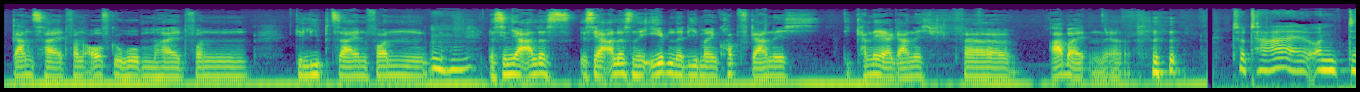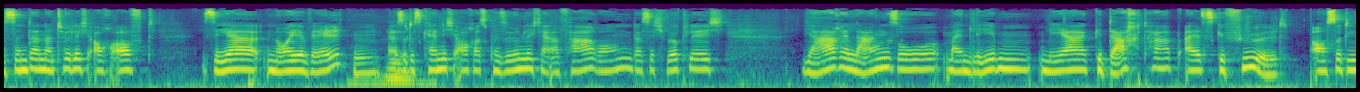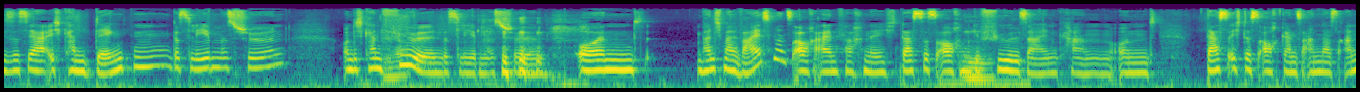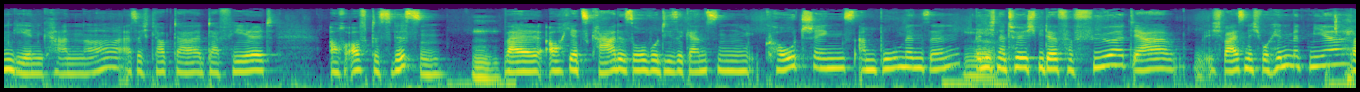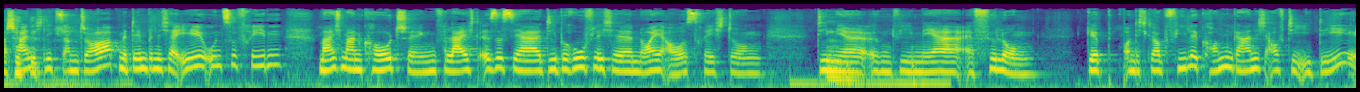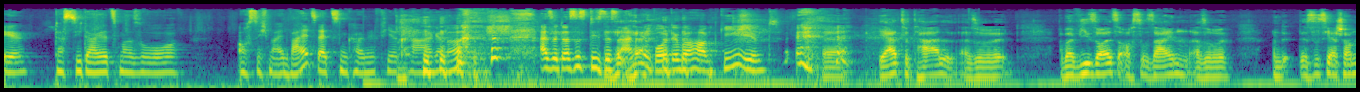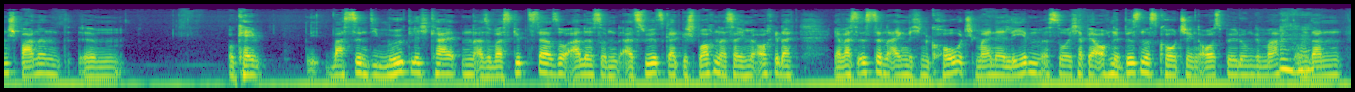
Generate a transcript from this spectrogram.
Ganzheit, von Aufgehobenheit, von Geliebtsein, von mhm. das sind ja alles, ist ja alles eine Ebene, die mein Kopf gar nicht, die kann der ja gar nicht verarbeiten. Ja. Total. Und das sind dann natürlich auch oft sehr neue Welten. Mhm. Also das kenne ich auch aus persönlicher Erfahrung, dass ich wirklich jahrelang so mein Leben mehr gedacht habe als gefühlt. Auch so dieses ja, ich kann denken, das Leben ist schön und ich kann ja. fühlen, das Leben ist schön. und manchmal weiß man es auch einfach nicht, dass es auch ein mhm. Gefühl sein kann und dass ich das auch ganz anders angehen kann. Ne? Also ich glaube, da, da fehlt auch oft das Wissen. Mhm. Weil auch jetzt gerade so, wo diese ganzen Coachings am Boomen sind, ja. bin ich natürlich wieder verführt. Ja, ich weiß nicht, wohin mit mir. Wahrscheinlich liegt es am Job, mit dem bin ich ja eh unzufrieden. Manchmal ein Coaching. Vielleicht ist es ja die berufliche Neuausrichtung, die mhm. mir irgendwie mehr Erfüllung gibt. Und ich glaube, viele kommen gar nicht auf die Idee, dass sie da jetzt mal so auch sich mal in den Wald setzen können, vier Tage. Ne? also, dass es dieses ja. Angebot überhaupt gibt. Ja. ja, total. Also, aber wie soll es auch so sein? Also, und es ist ja schon spannend, ähm, okay, was sind die Möglichkeiten, also was gibt es da so alles? Und als du jetzt gerade gesprochen hast, habe ich mir auch gedacht, ja, was ist denn eigentlich ein Coach? Mein Leben ist so, ich habe ja auch eine Business-Coaching-Ausbildung gemacht mhm. und dann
